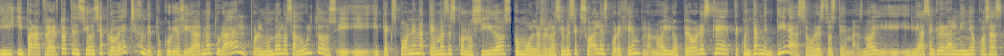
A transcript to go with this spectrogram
Y, para atraer tu atención se aprovechan de tu curiosidad natural por el mundo de los adultos y, te exponen a temas desconocidos como las relaciones sexuales, por ejemplo ejemplo, ¿no? Y lo peor es que te cuentan mentiras sobre estos temas, ¿no? Y, le hacen creer al niño cosas,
